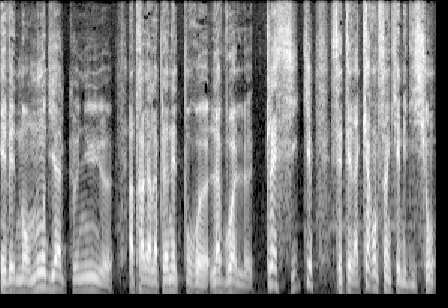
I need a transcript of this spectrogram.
événement mondial connu euh, à travers la planète pour euh, la voile classique. C'était la 45e édition.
